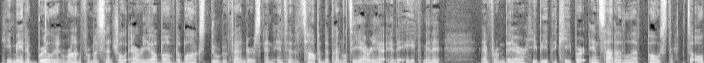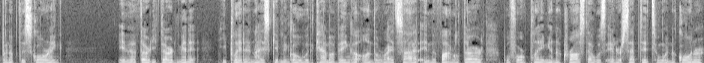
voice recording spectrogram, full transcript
he made a brilliant run from a central area above the box through defenders and into the top of the penalty area in the 8th minute, and from there he beat the keeper inside of the left post to open up the scoring. In the 33rd minute, he played a nice give and go with Camavinga on the right side in the final third before playing in a cross that was intercepted to win a corner.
